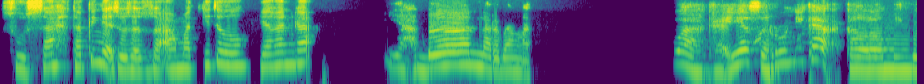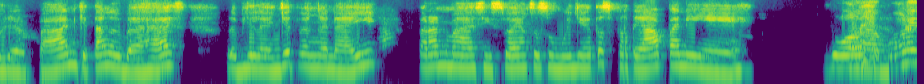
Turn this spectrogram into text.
susah, tapi nggak susah-susah amat gitu, ya kan, Kak? Ya benar banget. Wah, kayaknya seru nih Kak. Kalau minggu depan kita ngebahas lebih lanjut mengenai peran mahasiswa yang sesungguhnya itu seperti apa nih. Boleh. Wah, boleh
